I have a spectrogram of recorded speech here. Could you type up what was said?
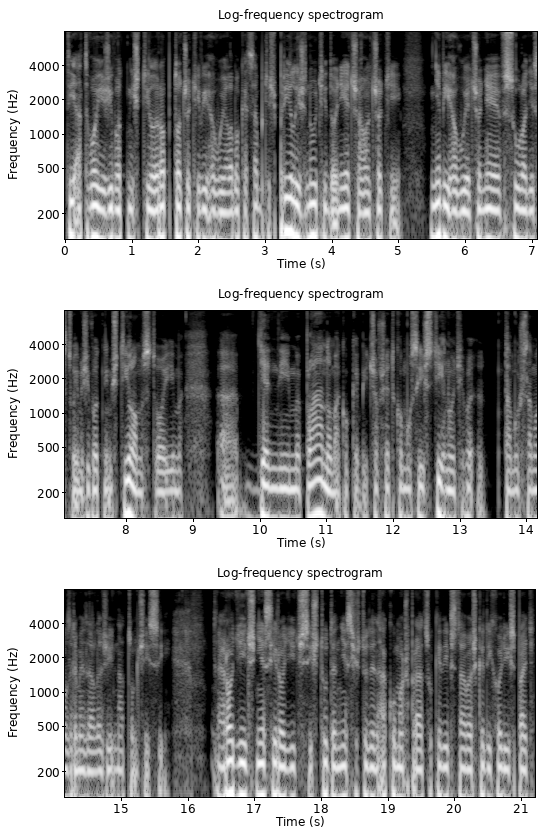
ty a tvoj životný štýl, rob to, čo ti vyhovuje, lebo keď sa budeš príliš nútiť do niečoho, čo ti nevyhovuje, čo nie je v súlade s tvojim životným štýlom, s tvojim uh, denným plánom, ako keby, čo všetko musíš stihnúť, tam už samozrejme záleží na tom, či si rodič, nie si rodič, si študent, nie si študent, akú máš prácu, kedy vstávaš, kedy chodíš spať,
